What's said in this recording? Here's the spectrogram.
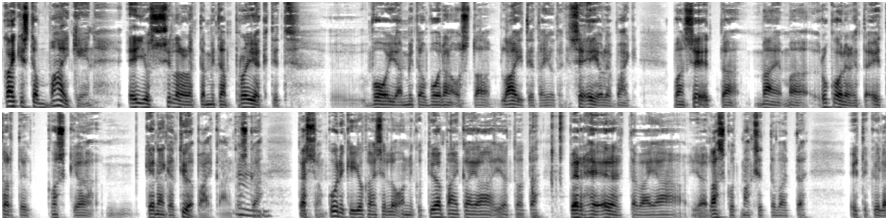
kaikista vaikein ei ole sillä lailla, että mitä projektit voi ja mitä voidaan ostaa laitteita jotakin. Se ei ole vaikea vaan se, että mä, mä rukoilen, että ei tarvitse koskea kenenkään työpaikaan, koska mm-hmm. tässä on kuitenkin jokaisella on niin työpaikka ja, ja tuota, perhe edettävä ja, ja laskut maksettava, että, että kyllä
